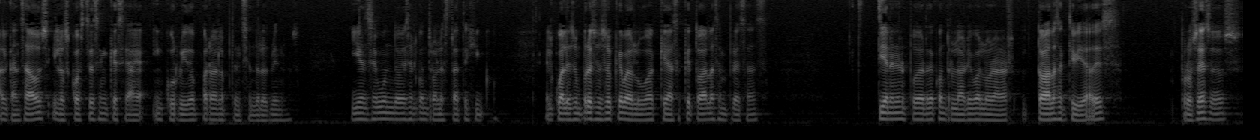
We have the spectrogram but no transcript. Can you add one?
alcanzados y los costes en que se ha incurrido para la obtención de los mismos. Y el segundo es el control estratégico, el cual es un proceso que evalúa que hace que todas las empresas tienen el poder de controlar y valorar todas las actividades, procesos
